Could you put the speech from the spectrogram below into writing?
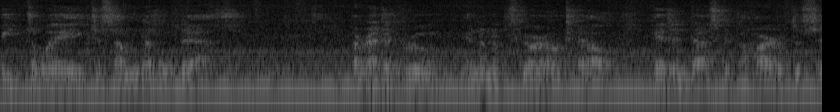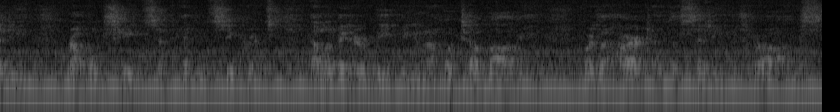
beat the way to some little death. A rented room in an obscure hotel, hid in dusk at the heart of the city, rumpled sheets and hidden secrets, elevator beeping in the hotel lobby where the heart of the city throbs.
